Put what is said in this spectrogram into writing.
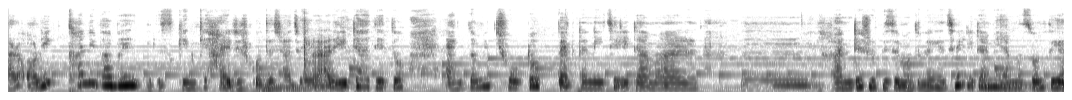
আর অনেকখানিভাবে স্কিনকে হাইড্রেট করতে সাহায্য করে আর এটা যেহেতু একদমই ছোট প্যাকটা নিয়েছে এটা আমার হান্ড্রেড রুপিসের মতো লেগেছে। এটা আমি অ্যামাজন থেকে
